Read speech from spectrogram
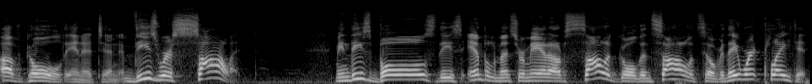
of gold in it. And these were solid. I mean, these bowls, these implements were made out of solid gold and solid silver. They weren't plated.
